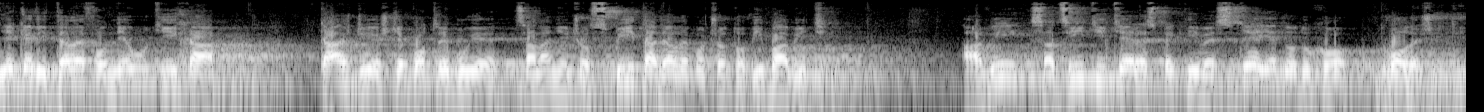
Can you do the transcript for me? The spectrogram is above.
Niekedy telefon neutícha, každý ešte potrebuje sa na niečo spýtať alebo čo to vybaviť. A vy sa cítite, respektíve ste jednoducho dôležití.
